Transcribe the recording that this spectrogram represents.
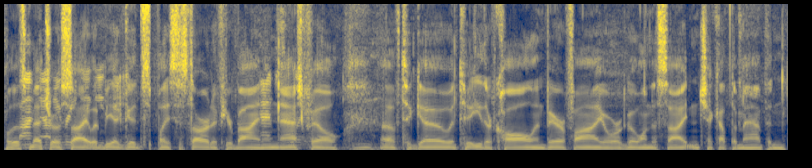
Well, this Find metro site would you be a good place to start if you're buying in Absolutely. Nashville, mm-hmm. of to go and to either call and verify or go on the site and check out the map and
